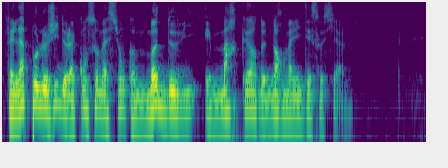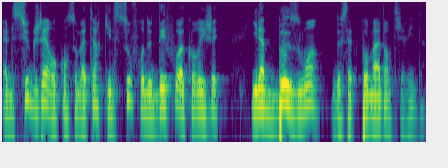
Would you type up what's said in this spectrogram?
fait l'apologie de la consommation comme mode de vie et marqueur de normalité sociale. Elle suggère au consommateur qu'il souffre de défauts à corriger. Il a besoin de cette pommade anti-rides.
